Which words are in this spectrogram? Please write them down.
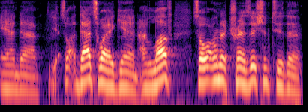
And uh, yep. so that's why, again, I love. So I want to transition to the,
